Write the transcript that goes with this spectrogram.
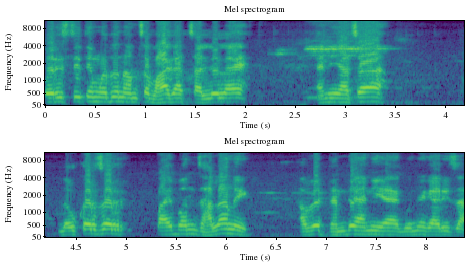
परिस्थितीमधून आमचा भाग आज चाललेला आहे. आणि याचा लवकर जर पायबंद झाला नाही अवैध धंदे आणि या गुन्हेगारीचा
